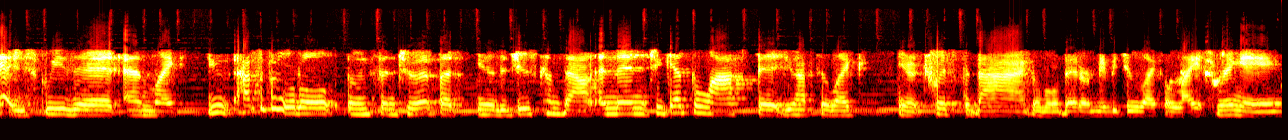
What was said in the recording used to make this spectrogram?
yeah, you squeeze it and like you have to put a little oomph into it, but you know the juice comes out. And then to get the last bit, you have to like you know twist the bag a little bit or maybe do like a light ringing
